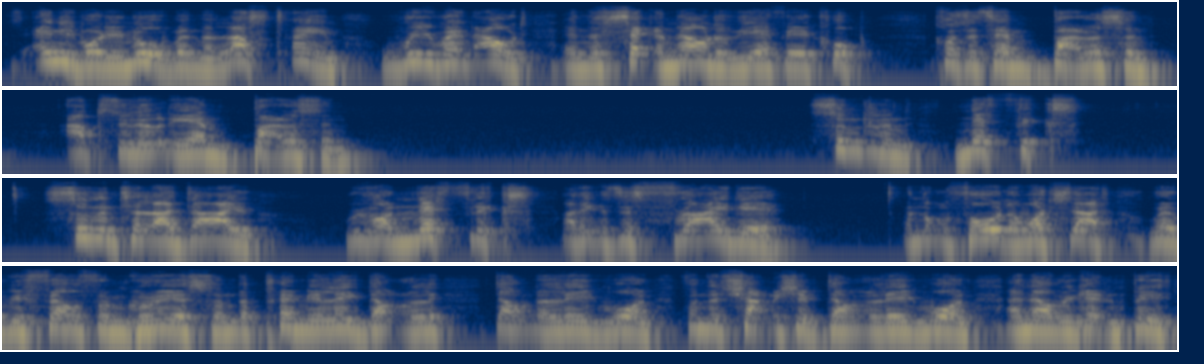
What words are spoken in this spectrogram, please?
Does anybody know when the last time we went out in the second round of the FA Cup? Because it's embarrassing. Absolutely embarrassing. Sunderland, Netflix. Sunderland Till I Die. We're on Netflix. I think it's this Friday. I'm looking forward to watch that, where we fell from grace from the Premier League down to, down to League One, from the Championship down to League One, and now we're getting beat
